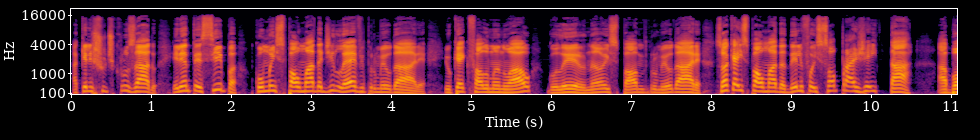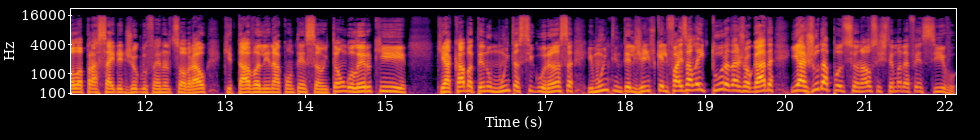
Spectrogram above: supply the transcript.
aquele chute cruzado. Ele antecipa com uma espalmada de leve para o meio da área. E o que é que fala o manual? Goleiro, não espalme para o meio da área. Só que a espalmada dele foi só para ajeitar a bola para a saída de jogo do Fernando Sobral, que estava ali na contenção. Então, um goleiro que que acaba tendo muita segurança e muito inteligente, porque ele faz a leitura da jogada e ajuda a posicionar o sistema defensivo.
